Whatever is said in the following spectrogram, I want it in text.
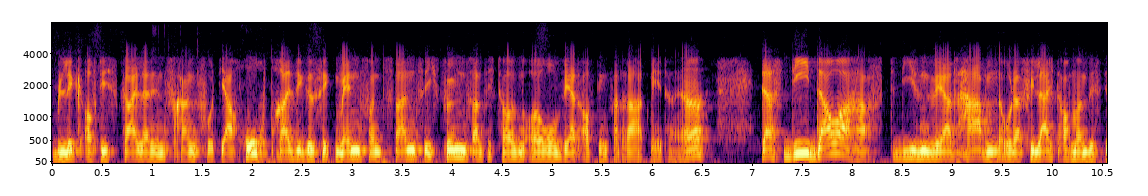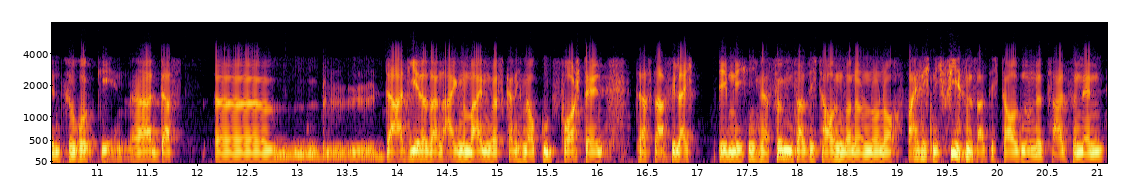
Blick auf die Skyline in Frankfurt. Ja, hochpreisiges Segment von 20, 25.000 Euro Wert auf den Quadratmeter. Ja dass die dauerhaft diesen Wert haben oder vielleicht auch mal ein bisschen zurückgehen. Ja, äh, da hat jeder seine eigene Meinung, das kann ich mir auch gut vorstellen, dass da vielleicht demnächst nicht mehr 25.000, sondern nur noch, weiß ich nicht, 24.000, um eine Zahl zu nennen,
